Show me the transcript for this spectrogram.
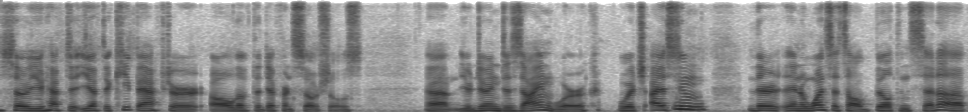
So you have to you have to keep after all of the different socials. Um, you're doing design work, which I assume there. You know, once it's all built and set up,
